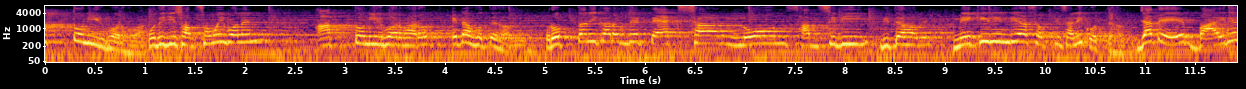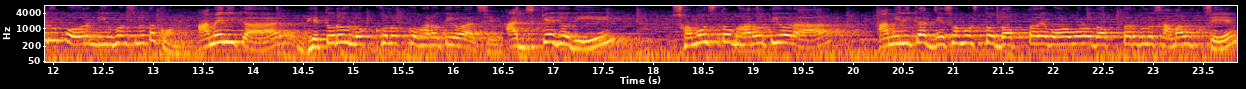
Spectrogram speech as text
আত্মনির্ভর হওয়া। মোদিজি সবসময় বলেন আত্মনির্ভর ভারত, এটা হতে হবে। রপ্তানিকারকদের ট্যাক্স ছাড় লোন সাবসিডি দিতে হবে। মেক ইন ইন্ডিয়া শক্তিশালী করতে হবে। যাতে বাইরের উপর নির্ভরশীলতা কমে। আমেরিকার ভেতরেও লক্ষ লক্ষ ভারতীয় আছে। আজকে যদি সমস্ত ভারতীয়রা আমেরিকার যে সমস্ত দপ্তরে, বড় বড় দপ্তরগুলো সামালছে,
